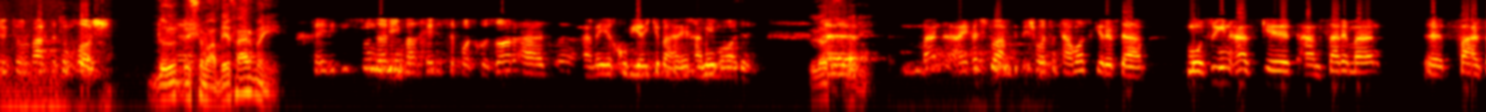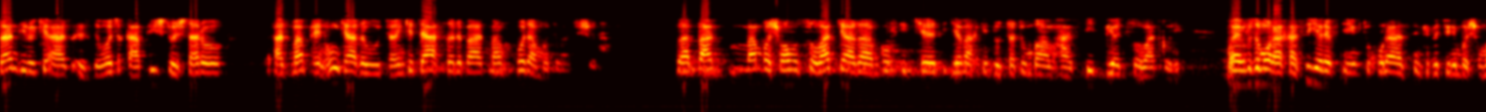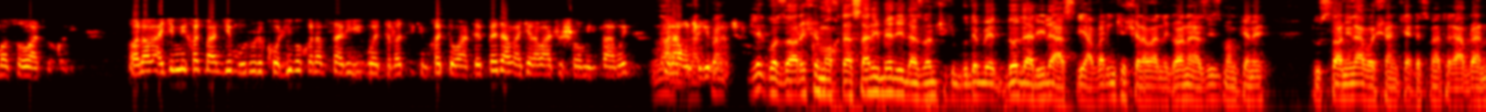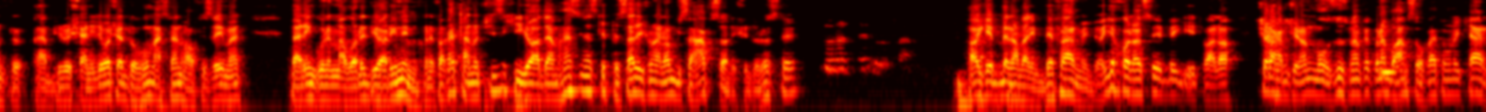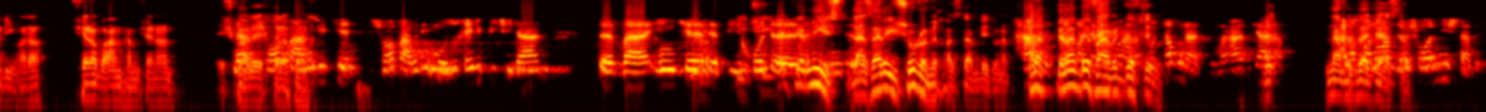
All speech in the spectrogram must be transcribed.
دکتر وقتتون خوش. درود به شما بفرمایید. خیلی دوستون داریم و خیلی سپاسگزار از همه خوبیایی که برای همه ما داریم. من حقیقتش دو هفته پیش باهاتون تماس گرفتم. موضوع این هست که همسر من فرزندی رو که از ازدواج قبلیش داشته رو از من پنهون کرده بود تا اینکه ده سال بعد من خودم متوجه شدم. و بعد من با شما صحبت کردم گفتید که دیگه وقتی دوتاتون با هم هستید بیاید صحبت کنیم ما امروز مرخصی گرفتیم تو خونه هستیم که بتونیم با شما صحبت بکنیم. حالا اگه می‌خواد من یه مرور کلی بکنم سری و اطلاعاتی که می‌خواد دو بدم اگر هم شما میفرمایید من اونجوری برم یه گزارش مختصری بدید از آنچه که بوده به دو دلیل اصلی. اول اینکه شنوندگان عزیز ممکنه دوستانی نباشن که قسمت قبلا قبلی رو شنیده باشن. دوم اصلا حافظه من بر این گونه موارد یاری نمی‌کنه. فقط تنها چیزی که یادم هست این است که پسرشون الان 27 سالشه درسته؟ که بنابراین بفرمایید. یه خلاصه بگید. حالا چرا همچنان موضوع من فکر کنم با هم صحبتمون رو کردیم. حالا چرا با هم همچنان اشکال اختلاف شما فرمودید که شما فرمودید موضوع خیلی پیچیده و اینکه بی خود نیست. نظر ایشون رو می‌خواستم بدونم. حالا به من بفرمایید عرض کردم. نه متوجه هستم. شما رو میشنوه.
